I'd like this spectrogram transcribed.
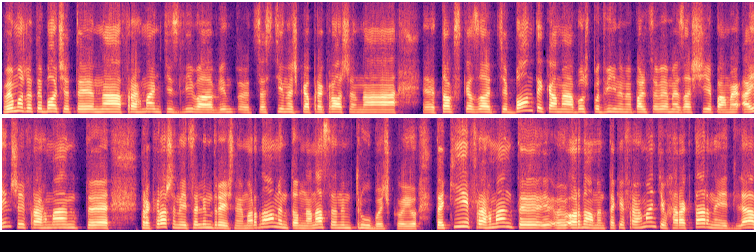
Ви можете бачити на фрагменті зліва, він е, ця стіночка прикрашена, е, так сказати, бантиками або ж подвійними пальцевими защіпами, а інший фрагмент е, прикрашений циліндричним орнаментом, нанесеним трубочкою. Такі фрагменти, орнамент таких фрагментів характерний для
